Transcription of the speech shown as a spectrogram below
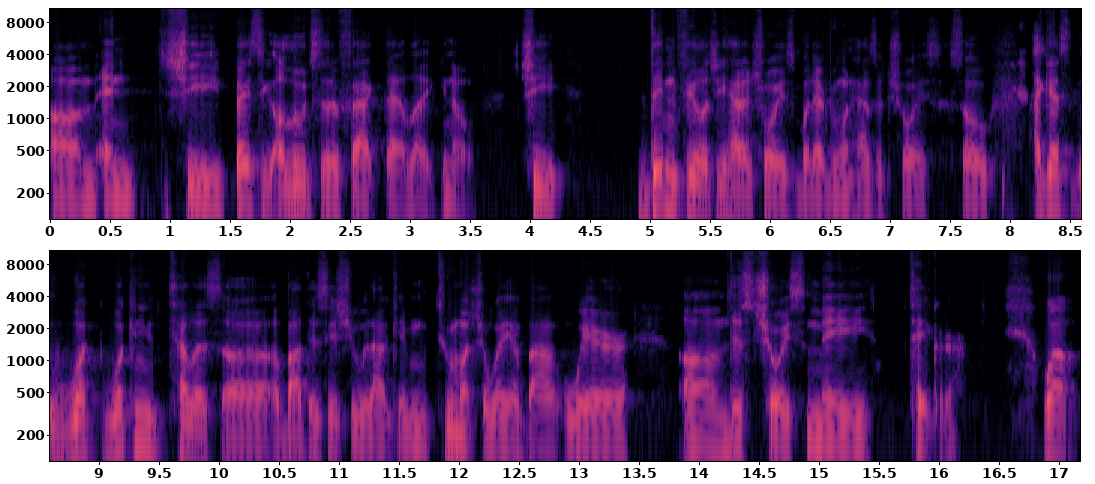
um, and she basically alludes to the fact that like you know she didn't feel that she had a choice, but everyone has a choice. So I guess what what can you tell us uh, about this issue without giving too much away about where um, this choice may take her? Well,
